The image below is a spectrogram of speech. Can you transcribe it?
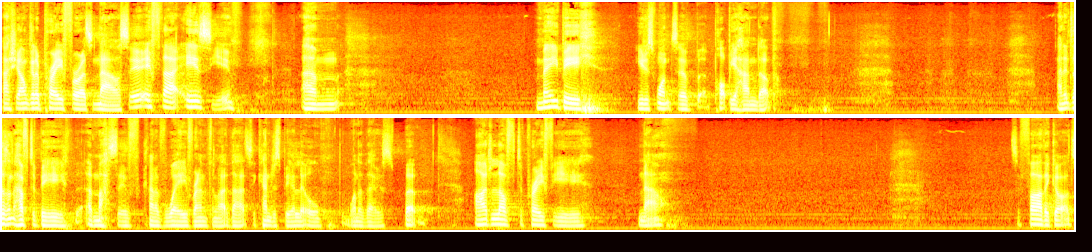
Actually, I'm going to pray for us now. So if that is you, um, maybe you just want to pop your hand up. And it doesn't have to be a massive kind of wave or anything like that. So It can just be a little one of those. But I'd love to pray for you now. So, Father God,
